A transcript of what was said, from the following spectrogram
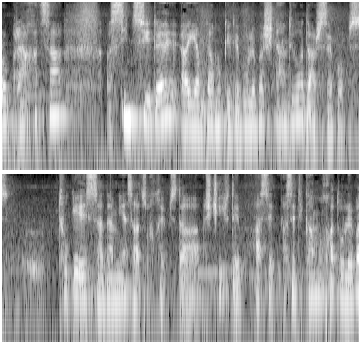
რომ რაღაცა სიმცირე აი ამ დამოკიდებულებაში ნამდვილად არსებობს თუ კი ეს ადამიანს აწუხებს და სჭირდება ასე ასეთი გამოხატულება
